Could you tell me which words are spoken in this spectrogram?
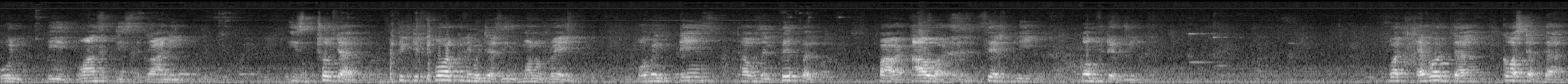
would be once this running. Is total 54 kilometers in monorail, moving 10,000 people per hour safely, comfortably. Whatever the cost of that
